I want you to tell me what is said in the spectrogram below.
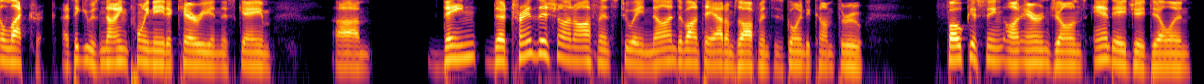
electric. I think he was 9.8 a carry in this game. Um, they the transition on offense to a non Davante Adams offense is going to come through focusing on Aaron Jones and AJ Dillon.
